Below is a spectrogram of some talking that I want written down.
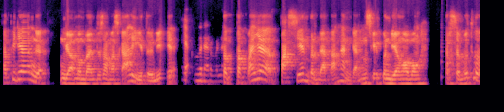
tapi dia nggak nggak membantu sama sekali gitu. Dia ya, benar, benar. tetap aja pasien berdatangan kan, meskipun dia ngomong tersebut tuh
